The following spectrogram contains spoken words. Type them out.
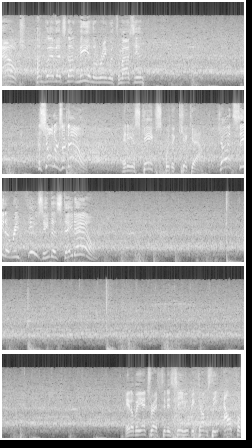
Ouch. I'm glad that's not me in the ring with Tomasian. The shoulders are down. And he escapes with a kick out. John Cena refusing to stay down. It'll be interesting to see who becomes the alpha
